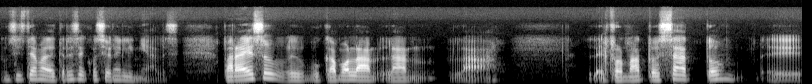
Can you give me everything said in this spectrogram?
un sistema de tres ecuaciones lineales. Para eso eh, buscamos la, el formato exacto, eh,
